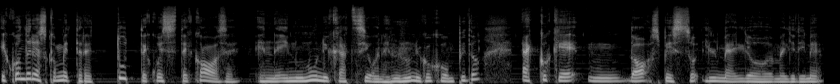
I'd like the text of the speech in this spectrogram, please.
e quando riesco a mettere tutte queste cose in, un'unica azione, in un unico compito, ecco che mh, do spesso il meglio, meglio di me.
